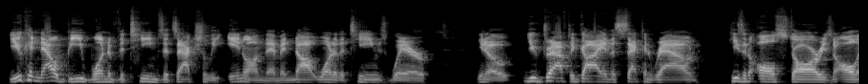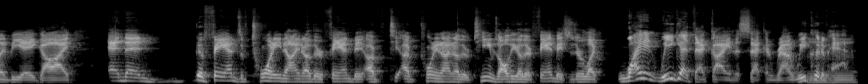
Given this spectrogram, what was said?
you can now be one of the teams that's actually in on them and not one of the teams where, you know, you draft a guy in the second round, he's an all-star, he's an all-NBA guy, and then the fans of 29 other fan base of, t- of 29 other teams, all the other fan bases are like, why didn't we get that guy in the second round? We could have mm-hmm. had him.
